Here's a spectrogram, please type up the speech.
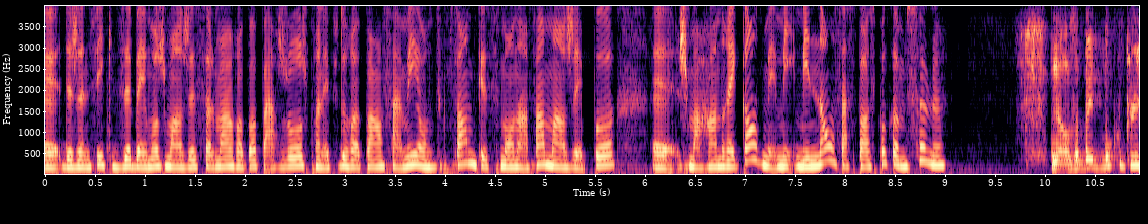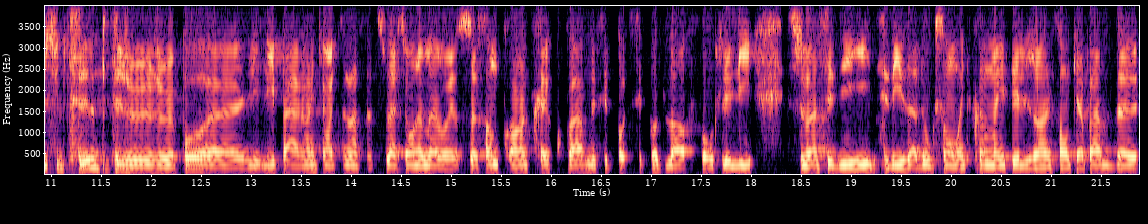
euh, de jeunes filles qui disaient ben moi je mangeais seulement un repas par jour, je prenais plus de repas en famille. On se dit qu'il me semble que si mon enfant mangeait pas, je m'en rendrais compte. Mais, mais mais non, ça se passe pas comme ça là. Non, ça peut être beaucoup plus subtil. Puis, tu sais, je, je veux pas euh, les, parents qui ont été dans cette situation-là, mais se sentent probablement très coupables, mais c'est pas c'est pas de leur faute. Les, souvent, c'est des c'est des ados qui sont extrêmement intelligents, qui sont capables de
